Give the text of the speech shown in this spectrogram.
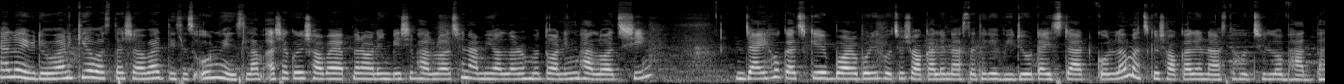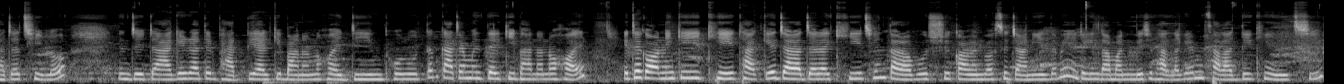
Hello everyone কী অবস্থা সবার? দিস ইজ উর্মি ইসলাম আশা করি সবাই আপনারা অনেক বেশি ভালো আছেন। আমি আল্লাহর রহমতে অনেক ভালো আছি। যাই হোক, আজকে বরাবরই হচ্ছে সকালে নাস্তা থেকে ভিডিওটা স্টার্ট করলাম। আজকে সকালে নাস্তা হচ্ছিল ভাত ভাজা ছিল। যেটা আগের রাতের ভাত দিয়ে আর কি বানানো হয়, ডিম, হলুদ তার কাঁচামরিচ দিয়ে আর কি বানানো হয়। এটাকে অনেকেই খেয়ে থাকে। যারা যারা খেয়েছেন তারা অবশ্যই কমেন্ট বক্সে জানিয়ে দেবেন। এটা কিন্তু আমার বেশি ভালো লাগে। আমি সালাদ দিয়ে খেয়ে নিচ্ছি।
